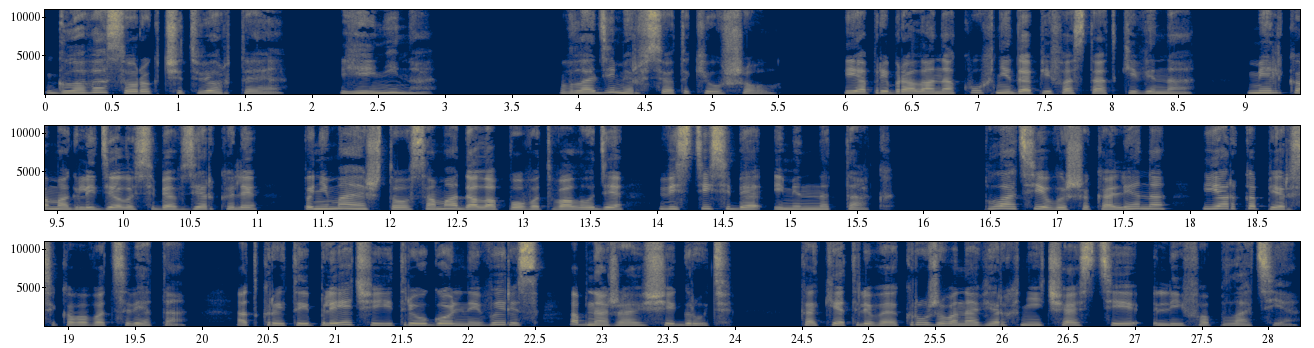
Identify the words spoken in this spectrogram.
Глава 44. Енина. Владимир все таки ушел. Я прибрала на кухне, допив остатки вина. Мельком оглядела себя в зеркале, понимая, что сама дала повод Володе вести себя именно так. Платье выше колена, ярко-персикового цвета, открытые плечи и треугольный вырез, обнажающий грудь. Кокетливое кружево на верхней части лифа платья.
